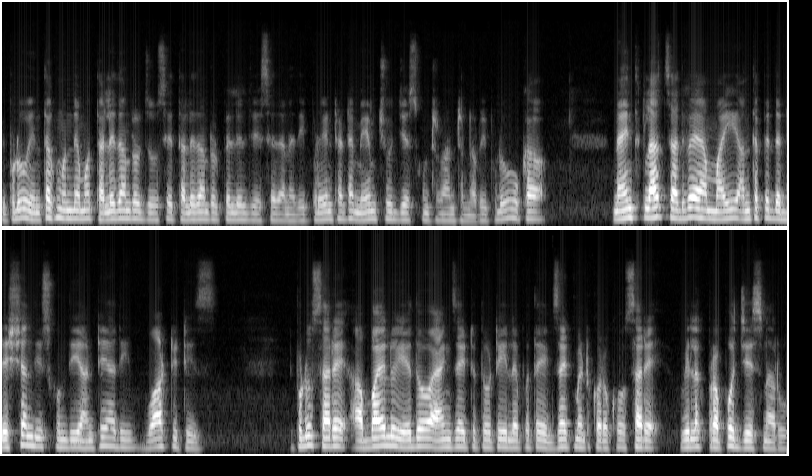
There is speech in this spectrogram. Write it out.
ఇప్పుడు ఇంతకు ముందేమో తల్లిదండ్రులు చూసే తల్లిదండ్రులు పెళ్ళిళ్ళు చేసేది అనేది ఇప్పుడు ఏంటంటే మేము చూజ్ చేసుకుంటున్నాం అంటున్నారు. ఇప్పుడు ఒక నైన్త్ క్లాస్ చదివే అమ్మాయి అంత పెద్ద డెసిషన్ తీసుకుంది అంటే అది వాట్ ఇట్ ఈస్ ఇప్పుడు సరే అబ్బాయిలు ఏదో యాంగ్జైటీ తోటి లేకపోతే ఎగ్జైట్మెంట్ కొరకు సరే వీళ్ళకి ప్రపోజ్ చేసినారు.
